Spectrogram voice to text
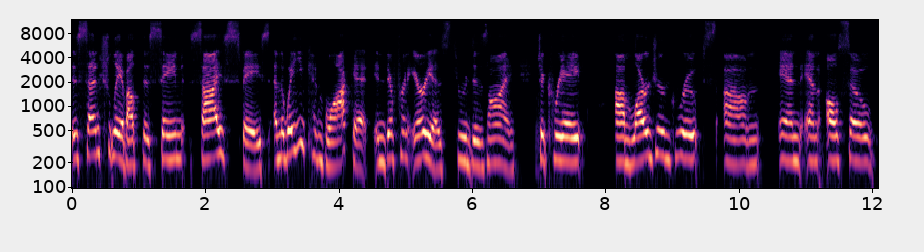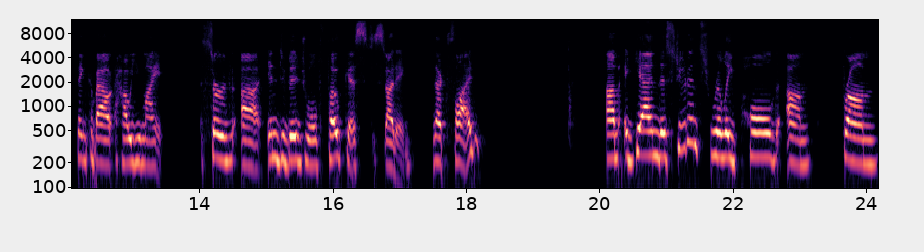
essentially about the same size space and the way you can block it in different areas through design to create um, larger groups um, and, and also think about how you might serve uh, individual focused studying. Next slide. Um, again, the students really pulled um, from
